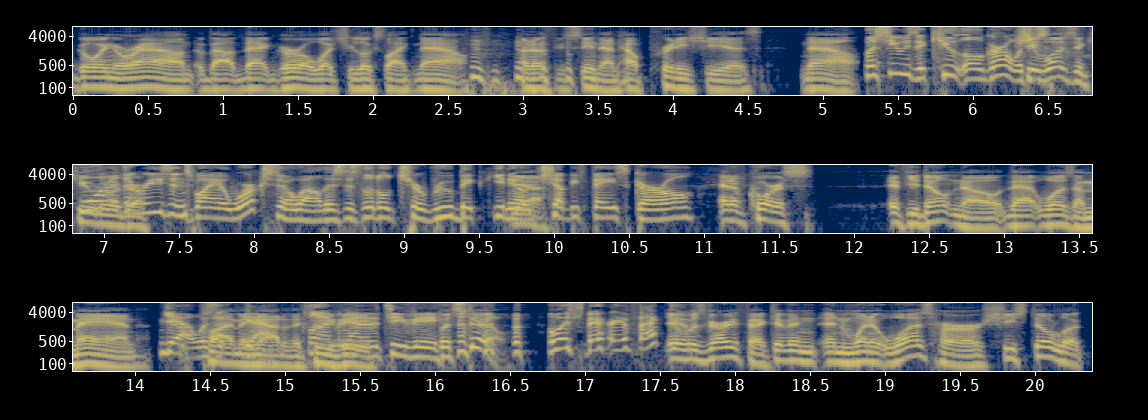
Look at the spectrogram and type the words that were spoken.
going around about that girl, what she looks like now. I don't know if you've seen that, and how pretty she is now. Well, she was a cute little girl. Which She was a cute little girl. one of the girl. reasons why it works so well. There's this little cherubic, you know, Yeah. chubby faced girl. And of course, if you don't know, that was a man Yeah, was a- climbing yeah, out of the climbing TV. out of the TV. But still, It was very effective. it was very effective. And, and when it was her, she still looked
